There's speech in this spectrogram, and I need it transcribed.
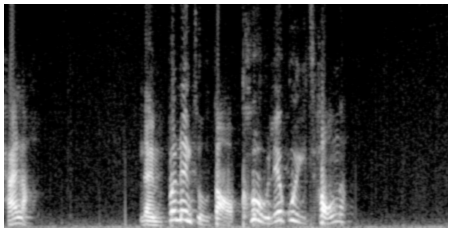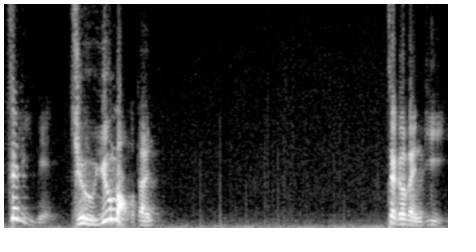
盾了。能不能做到口力归巢呢？这里面就有矛盾。这个问题，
